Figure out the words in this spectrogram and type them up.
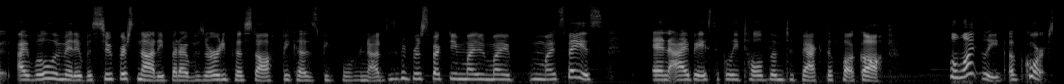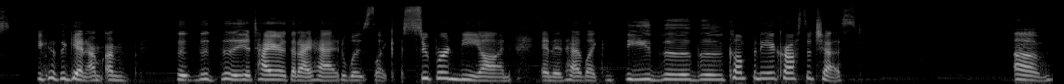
I will admit it was super snotty, but I was already pissed off because people were not respecting my my my space, and I basically told them to back the fuck off, politely, of course, because again I'm I'm the, the the attire that I had was like super neon, and it had like the the the company across the chest. Um,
